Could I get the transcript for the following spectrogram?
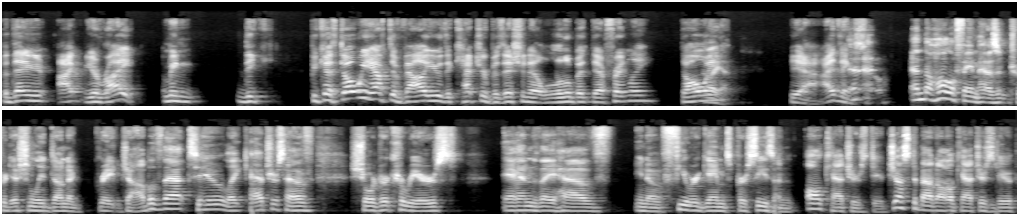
But then you're, I, you're right. I mean, the because don't we have to value the catcher position a little bit differently? Don't we? Oh, yeah. Yeah, I think so. And the Hall of Fame hasn't traditionally done a great job of that too. Like catchers have shorter careers and they have, you know, fewer games per season. All catchers do. Just about all catchers do.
